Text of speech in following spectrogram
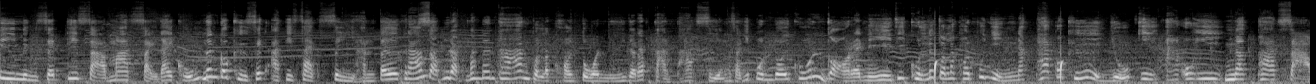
มีหนึ่งเซตที่สามารถใส่ได้คุ้ม นั่นก็คือเซตอาร์ติแฟกต์4ฮันเตอร์ครับสำหรับนักเดินทางตัวละครตัวนี้ได้รับการพากย์เสียงภาษาญี่ปุ่นโดยคุณกรณีที่คุณเลือกตัวละครผู้หญิงนักพากก็คือยูกิ ROE นักพากสาว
